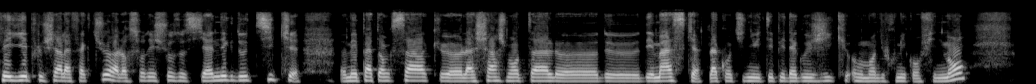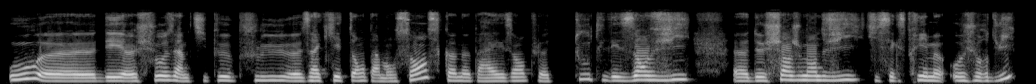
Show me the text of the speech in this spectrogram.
payé plus cher la facture. Alors sur des choses aussi anecdotiques, mais pas tant que ça, que la charge mentale de, des masques, la continuité pédagogique au moment du premier confinement ou euh, des euh, choses un petit peu plus euh, inquiétantes à mon sens, comme par exemple toutes les envies de changement de vie qui s'expriment aujourd'hui.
